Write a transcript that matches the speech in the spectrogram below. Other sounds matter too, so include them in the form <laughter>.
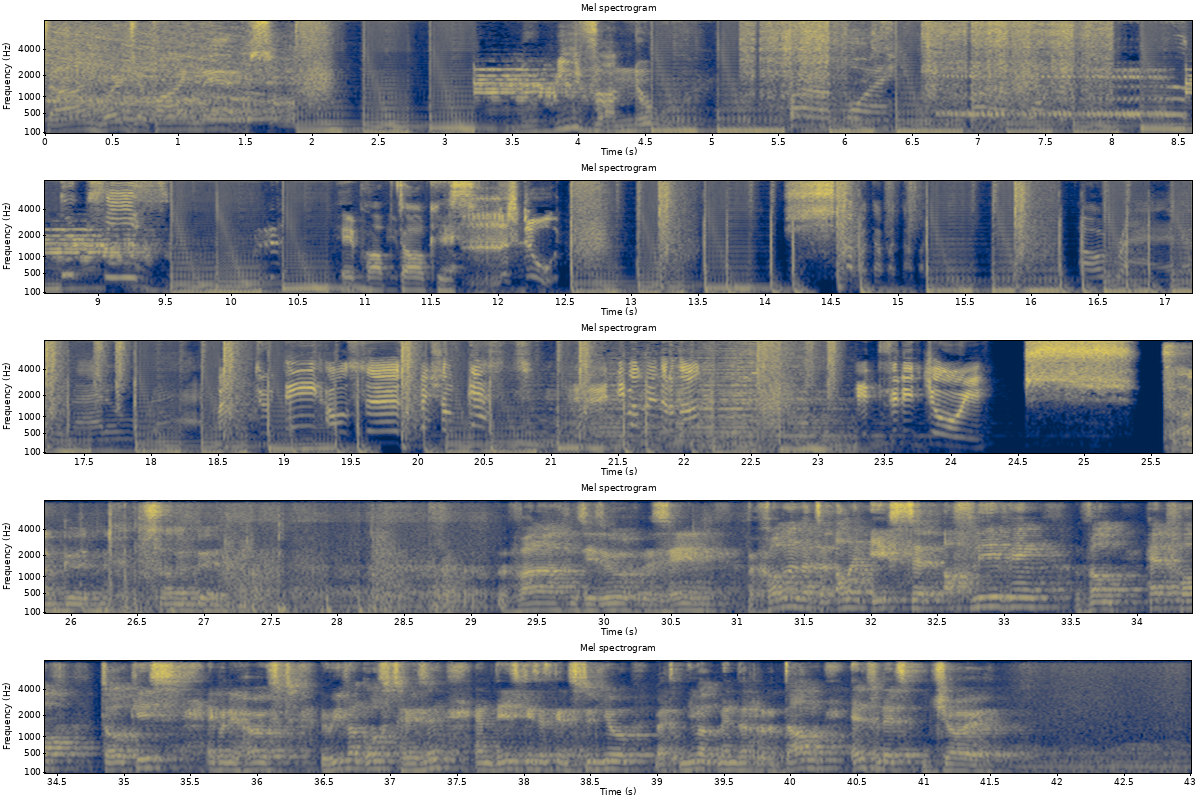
son. Where'd you find this? Louis Vano. Hip Hop Talkies. Let's do it. But today als eh, special Voilà, ziezo, we zijn begonnen met de allereerste aflevering van Hip Hop Talkies. Ik ben uw host Louis van Oosthuizen en deze keer zit ik in de studio met niemand minder dan Infinite Joy.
